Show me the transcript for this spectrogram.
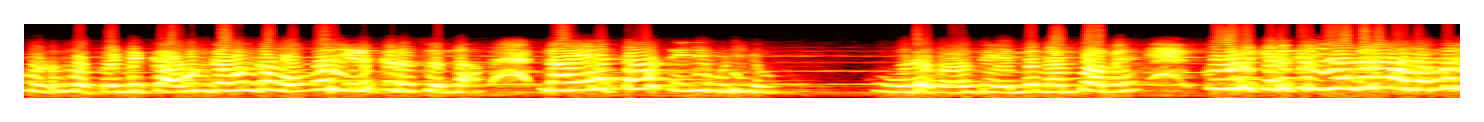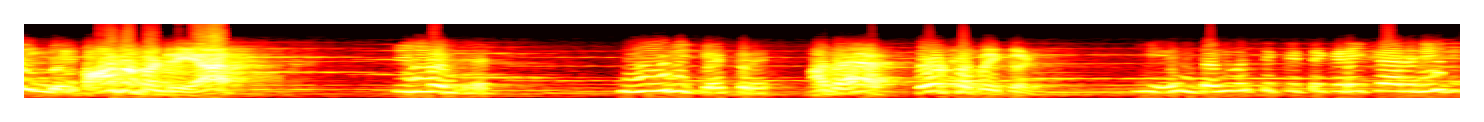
குடும்ப பெண்ணுக்கு அவங்க அவங்க ஒவ்வொரு இலக்கணம் சொன்னா நான் என்னத்தான் செய்ய முடியும்? கூட வாழ்ந்து என்ன நம்பாம கூட கிடைக்கிற இவங்களா நம்புறீங்க? வாதம் பண்றியா? இல்லைங்க நீதி கேட்கிறேன். அத கோர்ட்ல போய் கேடு என் தெய்வத்துக்கிட்ட கிடைக்காத நீதி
